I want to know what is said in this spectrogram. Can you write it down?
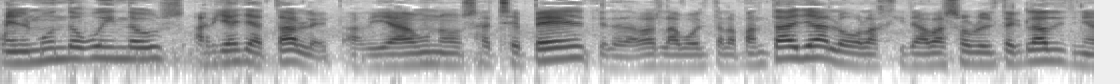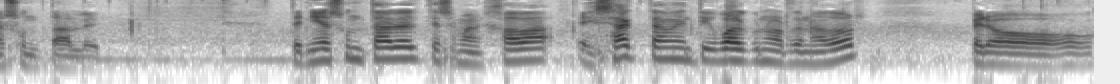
el mundo Windows había ya tablet, había unos HP que le dabas la vuelta a la pantalla, luego la girabas sobre el teclado y tenías un tablet. Tenías un tablet que se manejaba exactamente igual que un ordenador, pero,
